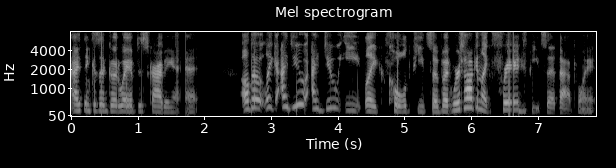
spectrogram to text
I think is a good way of describing it. Although like I do I do eat like cold pizza, but we're talking like fridge pizza at that point.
